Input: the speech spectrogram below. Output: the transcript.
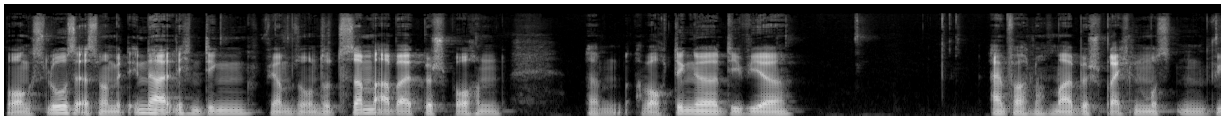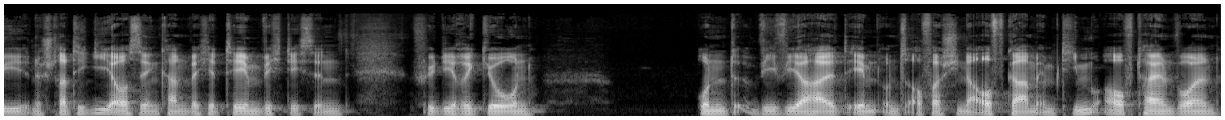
morgens los, erstmal mit inhaltlichen Dingen. Wir haben so unsere Zusammenarbeit besprochen, ähm, aber auch Dinge, die wir einfach nochmal besprechen mussten, wie eine Strategie aussehen kann, welche Themen wichtig sind für die Region und wie wir halt eben uns auf verschiedene Aufgaben im Team aufteilen wollen.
